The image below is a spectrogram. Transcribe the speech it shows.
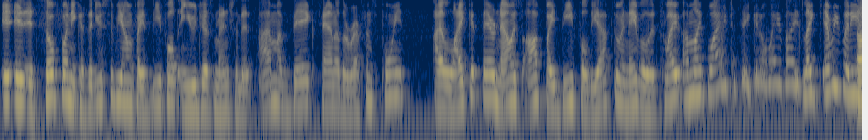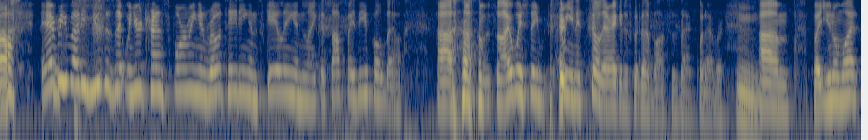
it, it, it's so funny because it used to be on by default, and you just mentioned it. I'm a big fan of the reference point. I like it there. Now it's off by default. You have to enable it. So I, am like, why did you take it away by like everybody? Uh. Everybody uses it when you're transforming and rotating and scaling, and like it's off by default now. Um, so I wish they. I mean, it's still there. I can just click on the boxes back, whatever. Mm. Um, but you know what?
